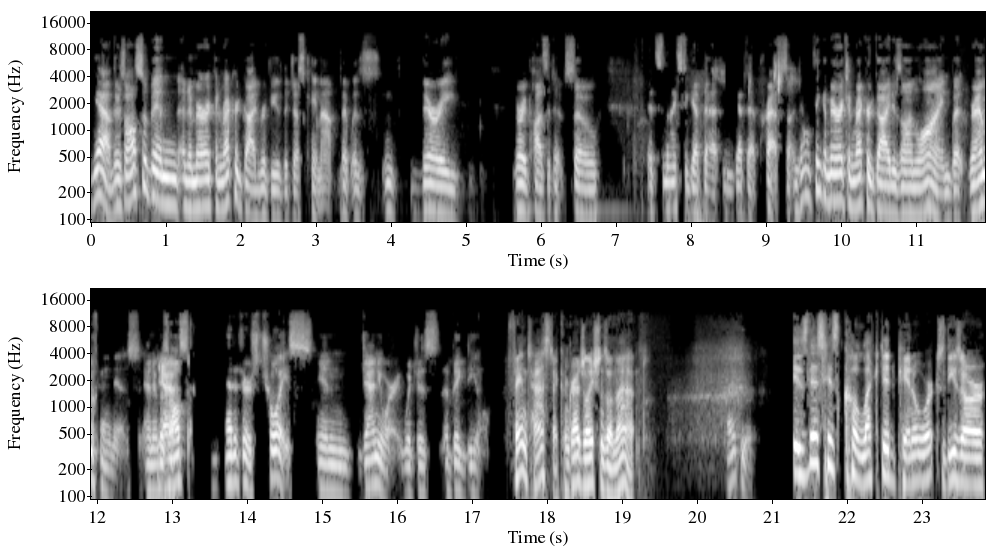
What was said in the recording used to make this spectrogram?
Yeah, there's also been an American Record Guide review that just came out that was very, very positive. So it's nice to get that get that press. I don't think American Record Guide is online, but Gramophone is, and it was yeah. also editor's choice in January, which is a big deal. Fantastic! Congratulations on that. Thank you. Is this his collected piano works? These are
